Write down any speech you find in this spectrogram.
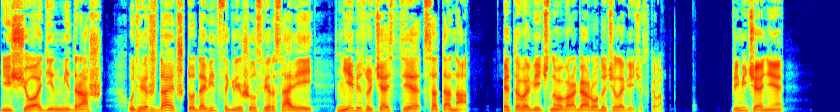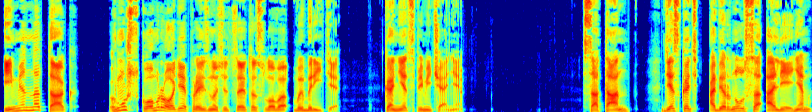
Еще один мидраш утверждает, что Давид согрешил с Версавией не без участия сатана, этого вечного врага рода человеческого. Примечание. Именно так в мужском роде произносится это слово в ибрите. Конец примечания. Сатан, дескать, обернулся оленем,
